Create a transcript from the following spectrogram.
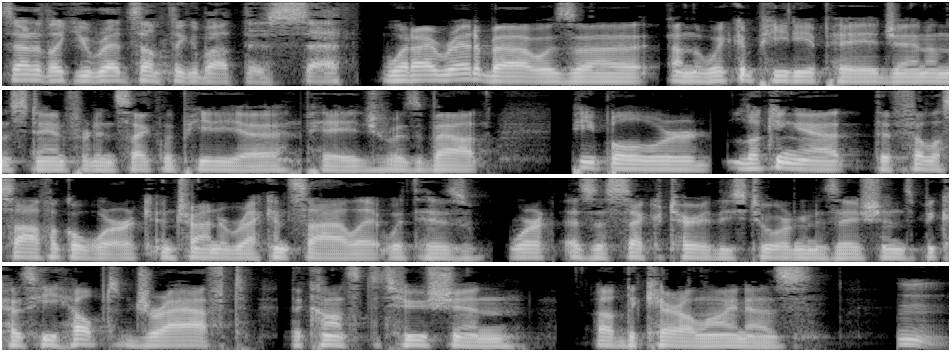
Sounded like you read something about this, Seth. What I read about was uh, on the Wikipedia page and on the Stanford Encyclopedia page was about people were looking at the philosophical work and trying to reconcile it with his work as a secretary of these two organizations because he helped draft the Constitution of the Carolinas. Mm,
